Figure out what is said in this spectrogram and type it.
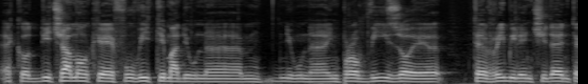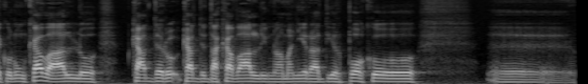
ecco, diciamo che fu vittima di un, di un improvviso e terribile incidente con un cavallo cadde, cadde da cavallo in una maniera a dir poco eh,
